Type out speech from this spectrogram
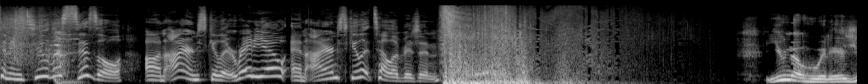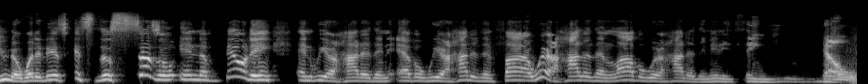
listening to The Sizzle on Iron Skillet Radio and Iron Skillet Television. You know who it is. You know what it is. It's the sizzle in the building, and we are hotter than ever. We are hotter than fire. We're hotter than lava. We're hotter than anything you know.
